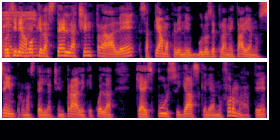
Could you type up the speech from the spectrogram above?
Consideriamo che la stella centrale, sappiamo che le nebulose planetarie hanno sempre una stella centrale, che è quella che ha espulso i gas che le hanno formate,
